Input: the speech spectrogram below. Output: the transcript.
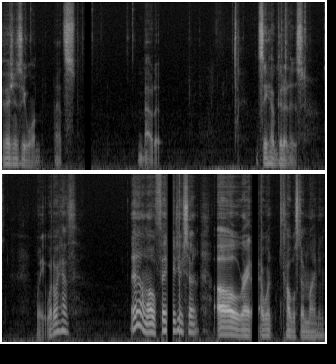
Efficiency 1. That's about it. Let's see how good it is. Wait, what do I have? Oh, well, 50%. Oh, right. I went cobblestone mining.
